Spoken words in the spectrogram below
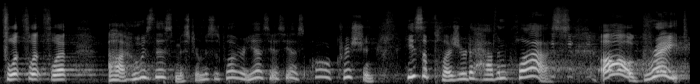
Flip, flip, flip. Uh, who is this? Mr. and Mrs. Plover. Yes, yes, yes. Oh, Christian. He's a pleasure to have in class. oh, great.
